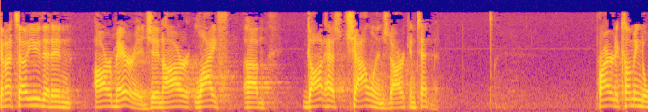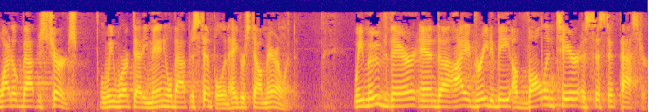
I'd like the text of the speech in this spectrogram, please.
Can I tell you that in our marriage, in our life, um, God has challenged our contentment. Prior to coming to White Oak Baptist Church, we worked at Emmanuel Baptist Temple in Hagerstown, Maryland. We moved there, and uh, I agreed to be a volunteer assistant pastor.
